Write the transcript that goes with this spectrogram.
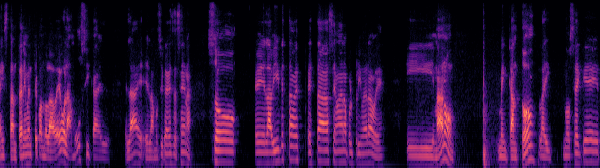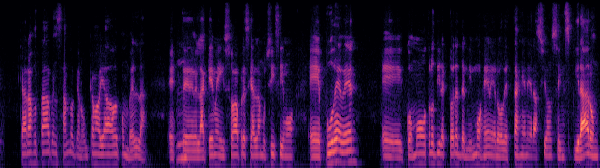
instantáneamente cuando la veo, la música, el, ¿verdad? Eh, la música de esa escena. So, eh, la vi esta, vez, esta semana por primera vez y, mano, me encantó. Like, no sé qué carajo estaba pensando que nunca me había dado con verla. Este, Mm. De verdad que me hizo apreciarla muchísimo. Eh, pude ver eh, cómo otros directores del mismo género, de esta generación, se inspiraron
